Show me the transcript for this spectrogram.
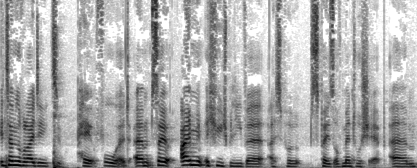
In terms of what I do to pay it forward, um, so I'm a huge believer, I suppose, of mentorship, um,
